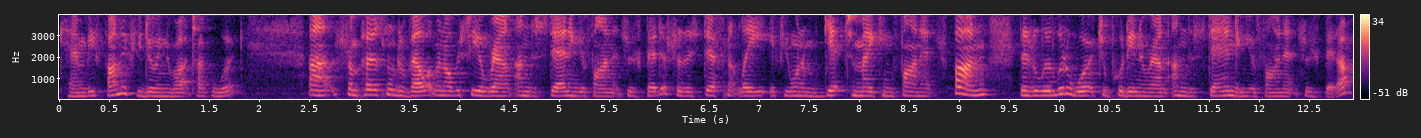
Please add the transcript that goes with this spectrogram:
can be fun if you're doing the right type of work. Uh, some personal development, obviously, around understanding your finances better. So, there's definitely, if you want to get to making finance fun, there's a little bit of work to put in around understanding your finances better,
